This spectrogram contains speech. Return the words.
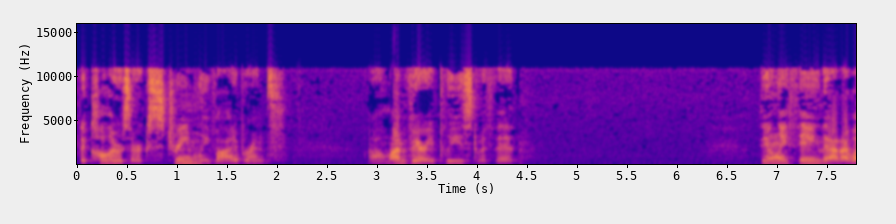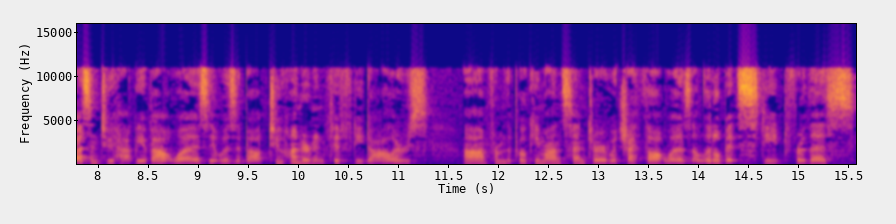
The colors are extremely vibrant. Um, I'm very pleased with it. The only thing that I wasn't too happy about was it was about $250 um, from the Pokemon Center, which I thought was a little bit steep for this,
